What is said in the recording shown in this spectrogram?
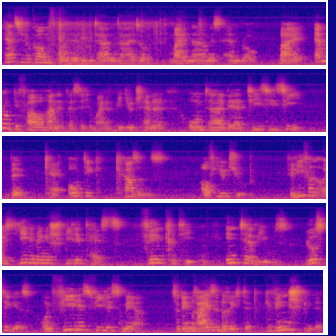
Herzlich willkommen, Freunde der digitalen Unterhaltung. Mein Name ist Ambro. Bei Ambro TV handelt es sich um einen Videochannel unter der TCC, The Chaotic Cousins, auf YouTube. Wir liefern euch jede Menge Spieletests, Filmkritiken, Interviews, Lustiges und vieles, vieles mehr. Zudem Reiseberichte, Gewinnspiele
